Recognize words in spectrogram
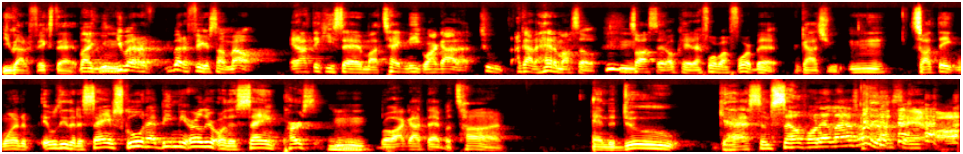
you got to fix that. Like, you, Mhm. you better, you better figure something out. And I think he said my technique, or I got a too, I got ahead of myself. Mhm. So I said, okay, that four by four bet, I got you. Mhm. So I think one of the, it was either the same school that beat me earlier or the same person. Mhm. Bro, I got that baton, and the dude gassed himself on that last hundred. I said, oh,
